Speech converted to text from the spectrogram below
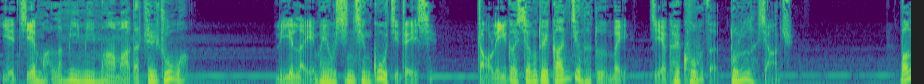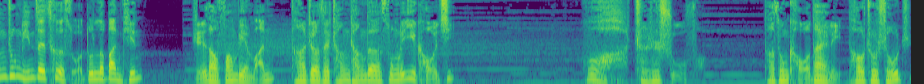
也结满了密密麻麻的蜘蛛网。李磊没有心情顾及这些，找了一个相对干净的蹲位，解开裤子蹲了下去。王忠林在厕所蹲了半天，直到方便完，他这才长长的松了一口气。哇，真舒服！他从口袋里掏出手指，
